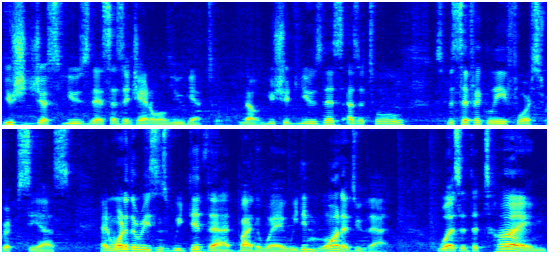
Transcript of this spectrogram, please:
you should just use this as a general NuGet tool. No, you should use this as a tool specifically for script CS. And one of the reasons we did that, by the way, we didn't want to do that, was at the time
